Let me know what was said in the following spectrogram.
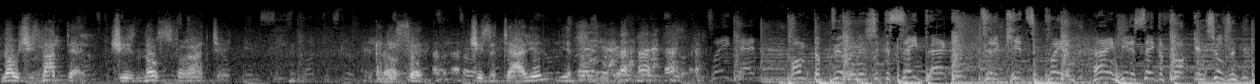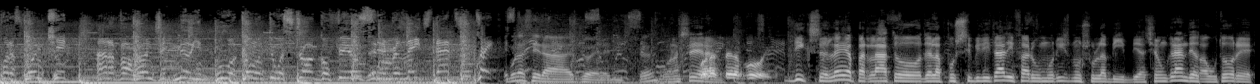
no, she's not dead, she's Nosferatu. And he said, she's Italian? Yes. Villain and shit to say back to the kids who played him. I ain't here to save the fucking children, but if one kid out of a hundred million who are going through a struggle feels it and relates, that's great. Buonasera Gioele Dix. Buonasera. Buonasera a voi. Dix, lei ha parlato della possibilità di fare umorismo sulla Bibbia. C'è un grande autore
